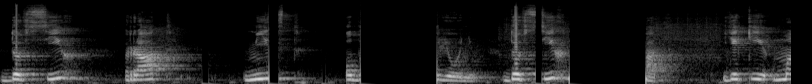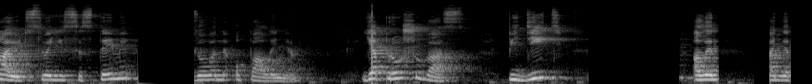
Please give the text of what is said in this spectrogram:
до всіх рад міст обласних районів, до всіх рад, які мають в своїй системі організоване опалення. Я прошу вас, підіть, але не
